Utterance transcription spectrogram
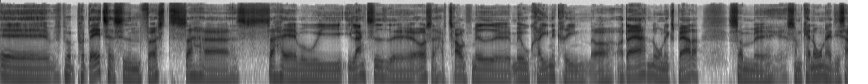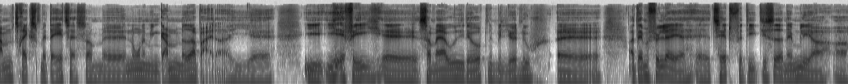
øh, på, på datasiden først, så har, så har jeg jo i, i lang tid øh, også haft travlt med, øh, med Ukrainekrigen, og, og der er nogle eksperter, som, øh, som kan nogle af de samme tricks med data, som øh, nogle af mine gamle medarbejdere i, øh, i, i FE, øh, som er ude i det åbne miljø nu. Øh, og dem følger jeg øh, tæt, fordi de sidder nemlig og, og,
